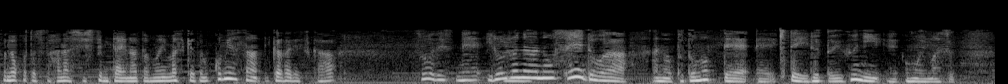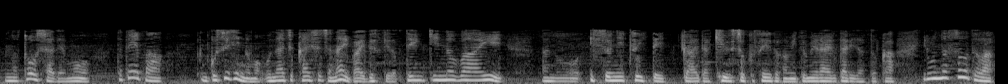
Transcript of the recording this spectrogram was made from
そのことちょっと話してみたいなと思いますけれども、小宮さん、いかがですか？そうですね。いろいろなあの制度は、あの整ってき、えー、ているというふうに、えー、思います。あの当社でも例えばご主人がま同じ会社じゃない場合ですけど転勤の場合あの一緒についていく間給食制度が認められたりだとかいろんな制度は、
